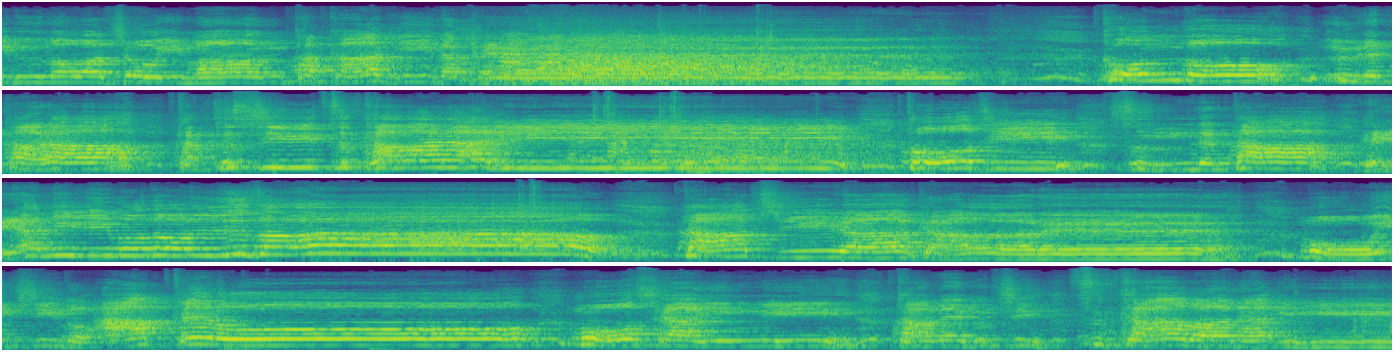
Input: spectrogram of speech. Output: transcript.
いるのはジョイマン高木だけ。今度売れたらタクシー使わない。れもう一度会ってろ。もう社員にタメ口使わない。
